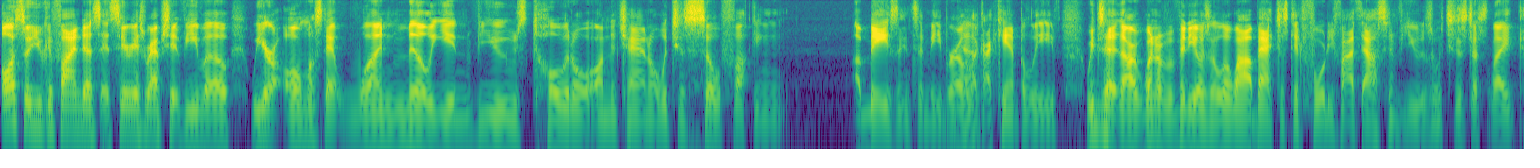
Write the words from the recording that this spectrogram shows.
also, you can find us at Serious Rap Shit Vivo. We are almost at 1 million views total on the channel, which is so fucking amazing to me, bro. Yeah. Like, I can't believe. We just had our, one of the videos a little while back just did 45,000 views, which is just like.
